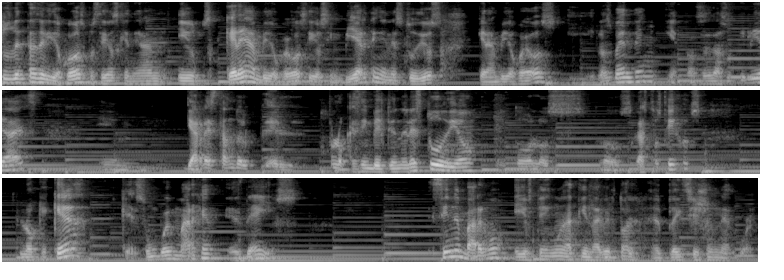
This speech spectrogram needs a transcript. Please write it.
Tus ventas de videojuegos, pues ellos generan, ellos crean videojuegos, ellos invierten en estudios, crean videojuegos y los venden. Y entonces las utilidades, em, ya restando el, lo que se invirtió en el estudio, todos los, los gastos fijos, lo que queda, que es un buen margen, es de ellos. Sin embargo, ellos tienen una tienda virtual, el PlayStation Network.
